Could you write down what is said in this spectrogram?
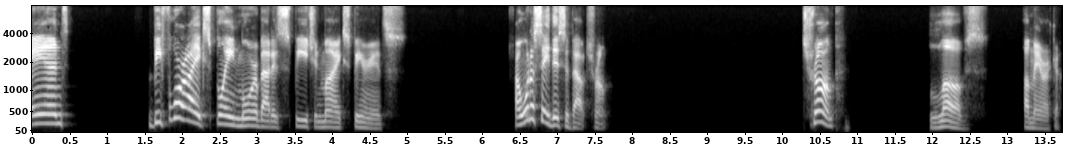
And before I explain more about his speech and my experience, I want to say this about Trump. Trump loves America.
